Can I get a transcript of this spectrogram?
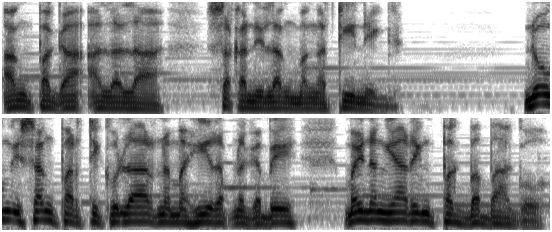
ang pag-aalala sa kanilang mga tinig. Noong isang partikular na mahirap na gabi, may nangyaring pagbabago.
